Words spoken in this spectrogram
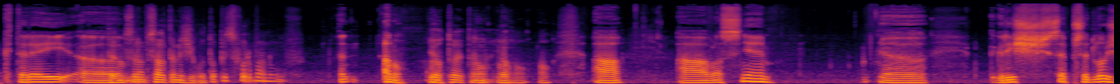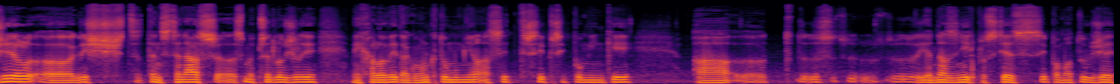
který... Ten, co napsal ten životopis Formanův? Ano. Jo, to je ten. No, no, no, no. A, a vlastně, eh, když se předložil, eh, když ten scénář eh, jsme předložili Michalovi, tak on k tomu měl asi tři připomínky a jedna z nich prostě si pamatuju, že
